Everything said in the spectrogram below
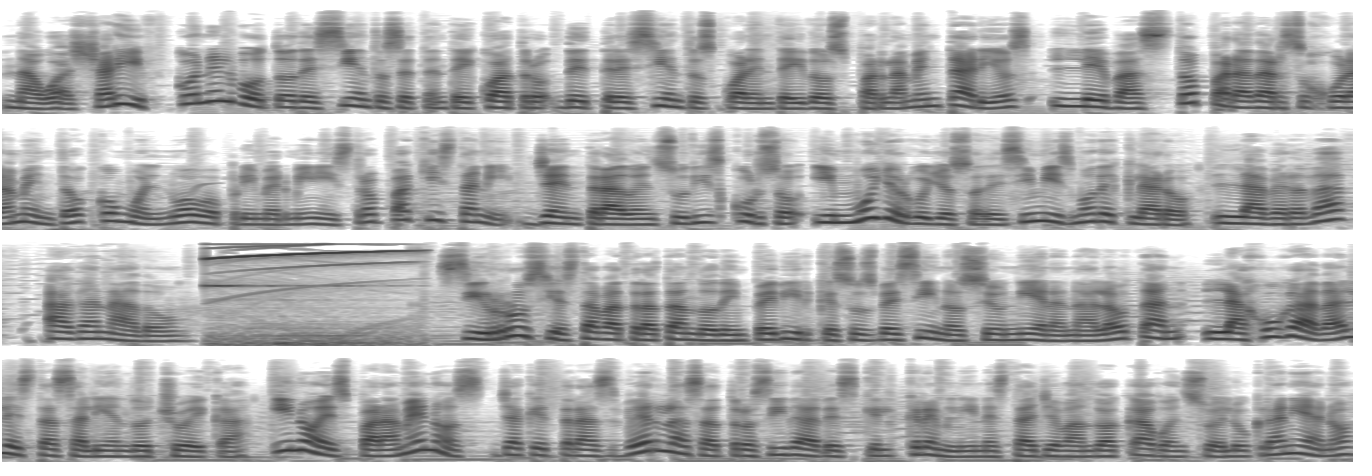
Nawaz Sharif. Con el voto de 174 de 342 parlamentarios, le bastó para dar su juramento como el nuevo primer ministro pakistaní. Ya entrado en su discurso y muy orgulloso de sí mismo, declaró, la verdad ha ganado. Si Rusia estaba tratando de impedir que sus vecinos se unieran a la OTAN, la jugada le está saliendo chueca. Y no es para menos, ya que tras ver las atrocidades que el Kremlin está llevando a cabo en suelo ucraniano,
